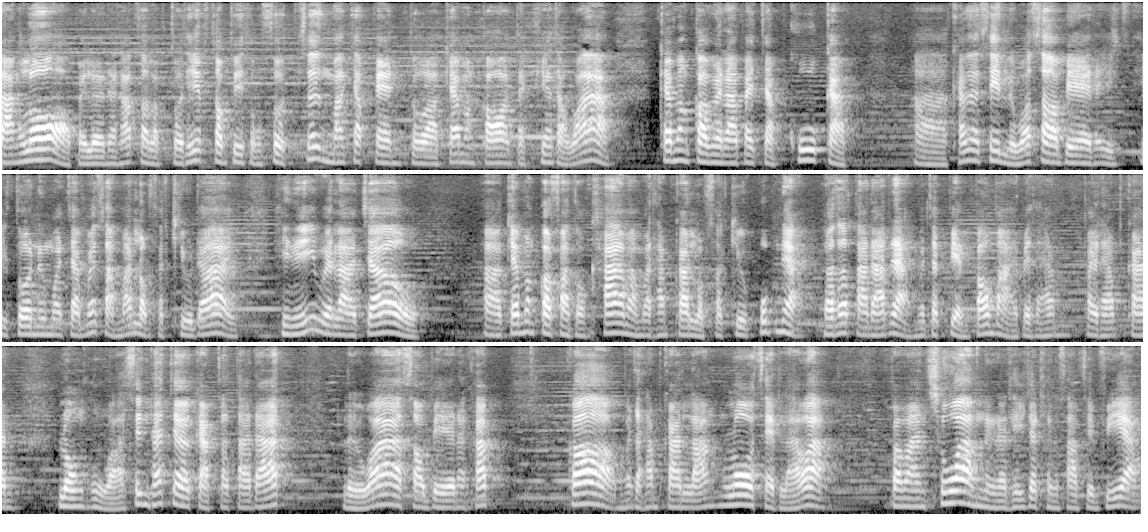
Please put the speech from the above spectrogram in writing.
ล้างโล่ออกไปเลยนะครับสำหรับตัวที่โจมตีสูงสุด ซึ่งมักจะเป็นตัวแก้มังกร แต่เพียงแต่ว่าแก้มังกรเวลาไปจับคู่กับแคปซินหรือว่าซอเบอีกอีกตัวหนึ่งมันจะไม่สามารถหลบสกิลได้ ทีนี้เวลาเจ้าแก้มังกรฝั่งตรงข้ามมาทำการหลบสกิลปุ๊บเนี่ยแล้วสตาร์ดัสอะมันจะเปลี่ยนเป้าหมายไปทำไปทำการลงหัว ซึ่งถ้าเจอกับสตาร์ดัสหรือว่าซอเบนะครับก็มันจะทำการล้างโล่เสร็จแล้วอะ ประมาณช่วง 1 นาทีจะถึง 30 วิอะ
